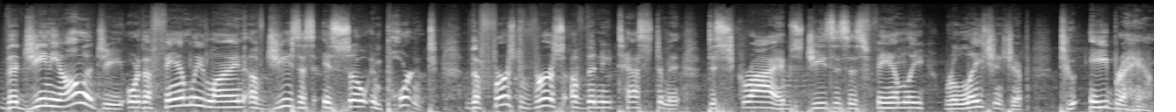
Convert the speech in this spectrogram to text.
the genealogy or the family line of Jesus is so important. The first verse of the New Testament describes Jesus' family relationship to Abraham.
